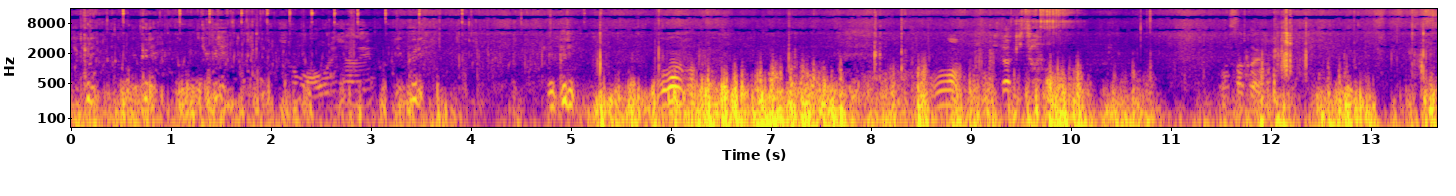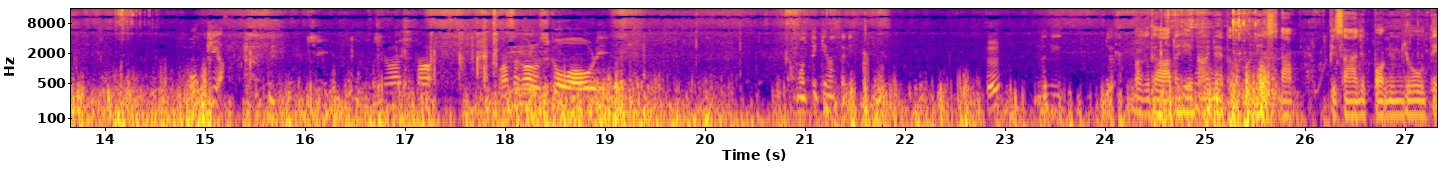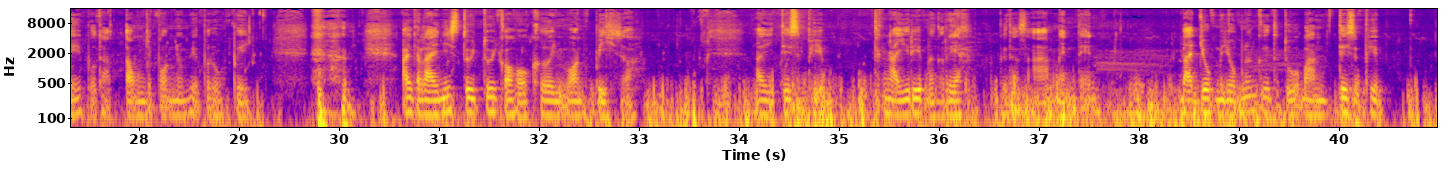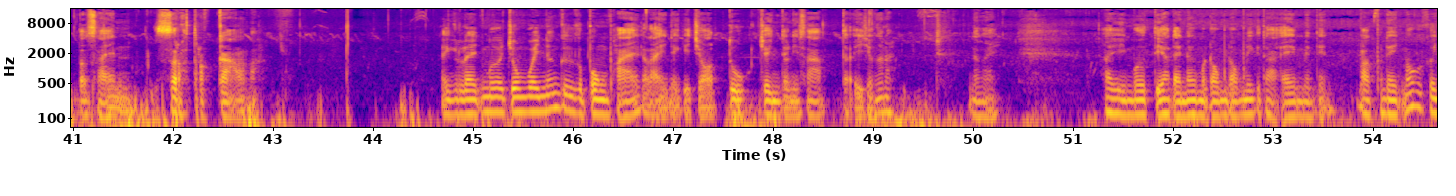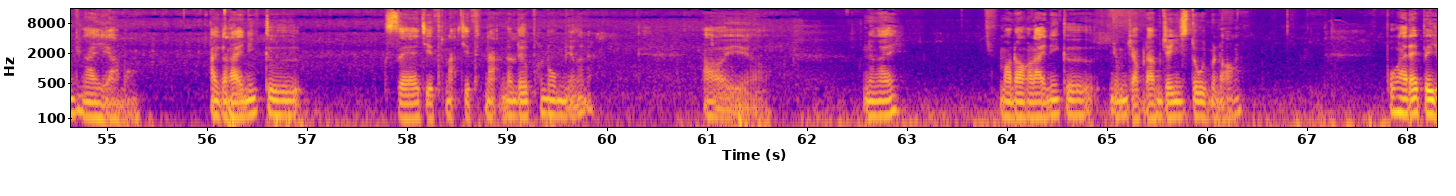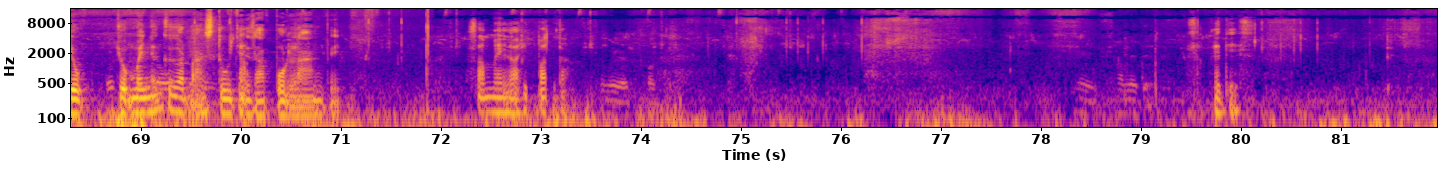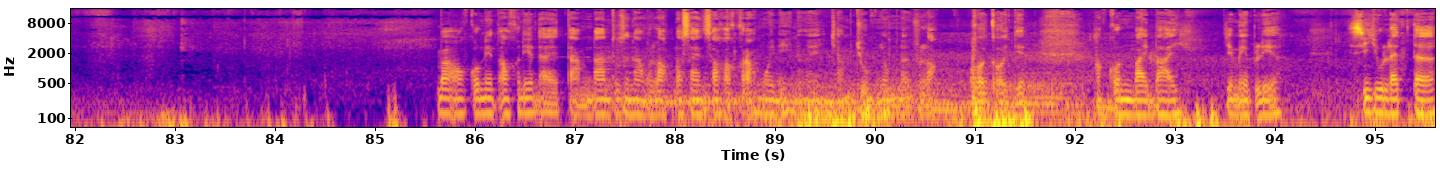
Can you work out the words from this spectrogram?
ゆっくり。ゆっくり。ゆっくり。しかもじゃねゆっくり。ゆっくり。うわうわ来た来たまさかよ大きいや来ましたまさかのしかも青森持ってきますね。え何បើកថាអត់ហ៊ានឲ្យអ្នកទាំងអស់គ្នាស្ដាប់ភាសាជប៉ុនខ្ញុំយល់ទេព្រោះថាតង់ជប៉ុនខ្ញុំវាប្រុសពេកហើយកន្លែងនេះស្ទួយទួយក៏រកឃើញ One Piece ហ៎ហើយទេសភាពថ្ងៃរៀបនឹងរះគឺថាស្អាតមែនទែនដាច់យប់មួយយប់ហ្នឹងគឺទទួលបានទេសភាពដ៏សែនស្រស់ត្រកាលបាទហើយកន្លែងមើលជុំវិញហ្នឹងគឺកំពង់ផែកន្លែងដែលគេចតទូកចេញទៅនេសាទទៅអីចឹងណាហ្នឹងហើយ ហើយមើលផ្ទះដែលនៅម្ដុំម្ដុំនេះគឺថាអេមមែនទែនបើកភ្នែកមកក៏ឃើញថ្ងៃអាហ្មងហើយកន្លែងនេះគឺខ្សែជាថ្នាក់ជាថ្នាក់នៅលើភ្នំអញ្ចឹងណាហើយហ្នឹងហើយមកដល់កន្លែងនេះគឺខ្ញុំចាប់ដើមចេញស្ទូចម្ដងពោះហេតុអីពេលយប់យប់មិញហ្នឹងគឺអត់បានស្ទូចទេដោយសារពុលឡានពេកសាមេឡាហ៊ីប៉ាត់តា it is បាទអរគុណអ្នកនរគ្នាដែលតាមដានទស្សនា vlog ដ៏សែនសោកអាក្រក់មួយនេះហ្នឹងហើយចាំជួបខ្ញុំនៅ vlog ក្រោយៗទៀតអរគុណបាយបាយជំរាបលា see you later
